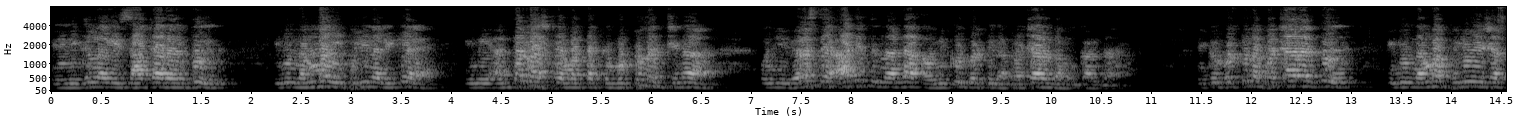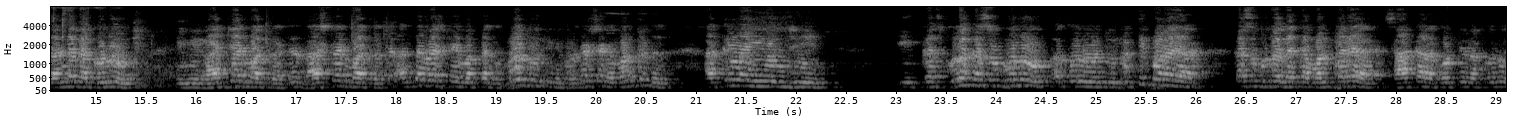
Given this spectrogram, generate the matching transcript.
ಇನ್ನು ನಿಖಿಲ ಈ ಸಹಕಾರ ಇದ್ದು ಇನ್ನು ನಮ್ಮ ಈ ಪುಲಿನಲಿಕೆ ಇನ್ನು ಅಂತಾರಾಷ್ಟ್ರೀಯ ಮಟ್ಟಕ್ಕೆ ಮುಟ್ಟು ನಂಚಿನ ಒಂದು ವ್ಯವಸ್ಥೆ ಆದಿತ್ತಂದ ಅವ್ರು ನಿಖುಲ್ ಕೊಡ್ತಿನ ಪ್ರಚಾರದ ಮುಖಾಂತರ. ನಿಖುಲ್ ಕೊಡ್ತಿನ ಪ್ರಚಾರ ಇದ್ದು ಇನ್ನು ನಮ್ಮ ಪಿಲಿವೇಶ ತಂಡದ ಕೊಡು. ಇನ್ನು ರಾಜ್ಯದ ಮಾತ್ರ ರಾಷ್ಟ್ರದ ಮಾತ್ರ ಅಂತಾರಾಷ್ಟ್ರೀಯ ಮಟ್ಟಕ್ಕೆ ಹೋದು ಇನ್ನು ಪ್ರದರ್ಶನ ಮಾಡ್ತದ್ದು ಅಕ್ಕನ ಈ ಒಂಜಿ ಈ ಕಸ್, ಕುಲ ಕಸಬುನು ಅಕ್ಕನು ಒಂದು ವೃತ್ತಿಪರ ಕಸಬುದ ಲೆಕ್ಕ ಮಲ್ಪರೆ ಸಹಕಾರ ಕೊಟ್ಟಿನ ಅಕ್ಕಲು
